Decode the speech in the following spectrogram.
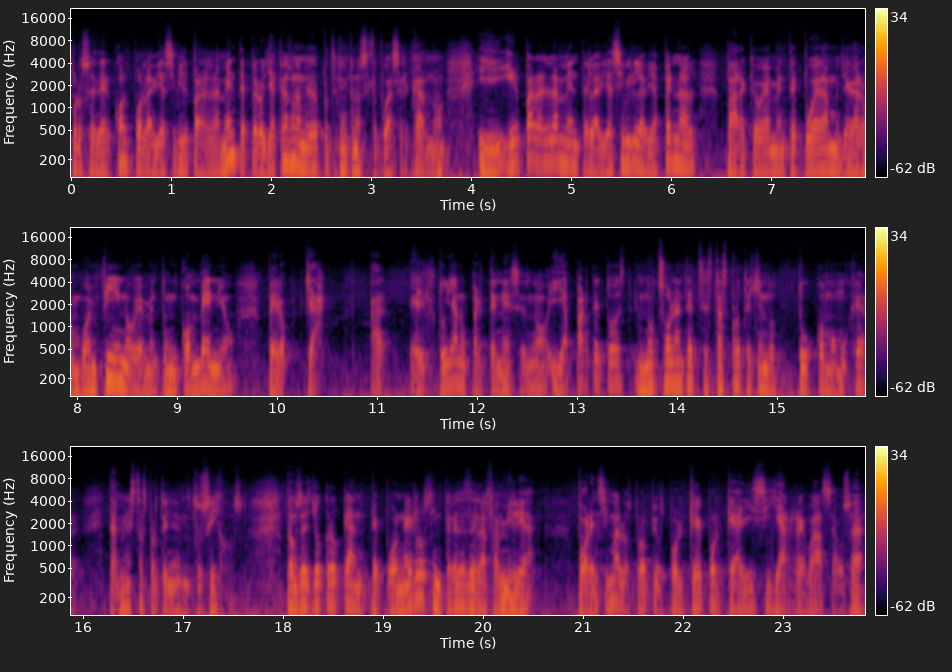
proceder con, por la vía civil paralelamente, pero ya tienes una medida de protección que no se te puede acercar, ¿no? Y ir paralelamente la vía civil y la vía penal para que obviamente podamos llegar a un buen fin, obviamente un convenio, pero ya. a- tú ya no perteneces, ¿no? Y aparte todo, no solamente te estás protegiendo tú como mujer, también estás protegiendo a tus hijos. Entonces yo creo que anteponer los intereses de la familia por encima de los propios. ¿Por qué? Porque ahí sí ya rebasa. O sea,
